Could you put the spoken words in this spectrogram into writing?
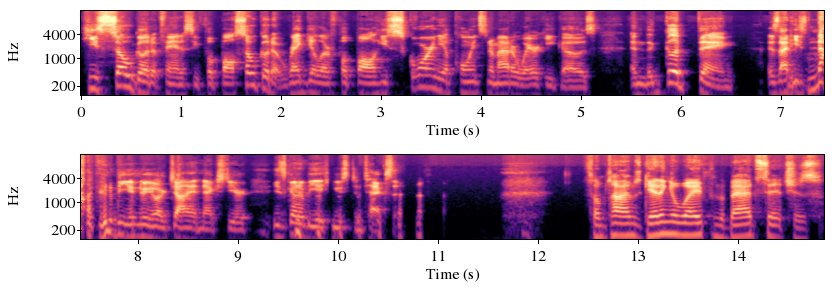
He's so good at fantasy football, so good at regular football. He's scoring you points no matter where he goes. And the good thing is that he's not going to be a New York Giant next year. He's going to be a Houston Texan. Sometimes getting away from the bad stitches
